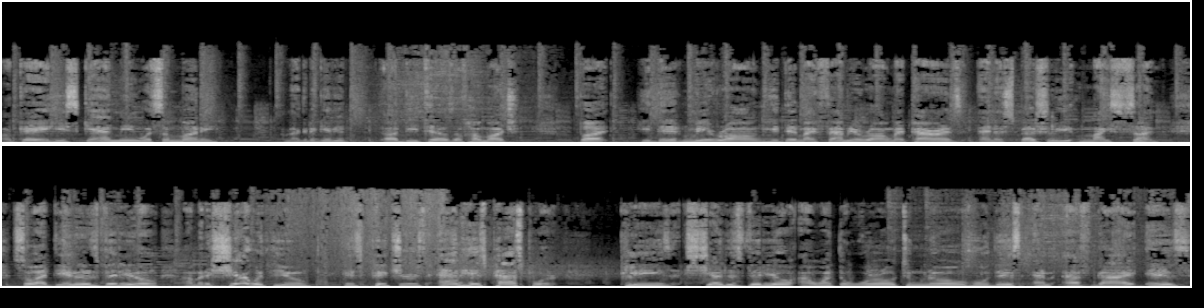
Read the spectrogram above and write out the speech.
Okay, he scanned me with some money. I'm not gonna give you uh, details of how much, but he did me wrong. He did my family wrong, my parents, and especially my son. So at the end of this video, I'm going to share with you his pictures and his passport. Please share this video. I want the world to know who this MF guy is.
